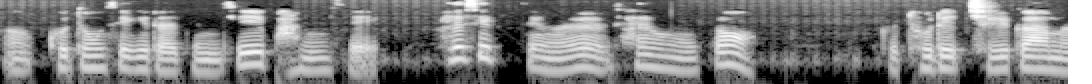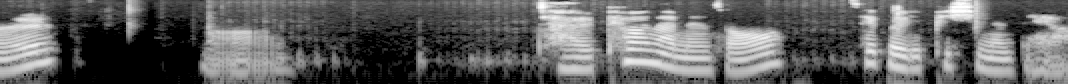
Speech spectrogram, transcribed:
어, 고동색이라든지 밤색, 회색 등을 사용해서 그 돌의 질감을 어, 잘 표현하면서 색을 입히시면 돼요.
